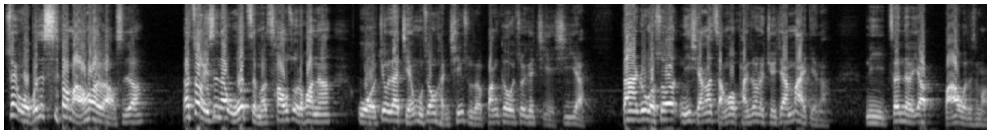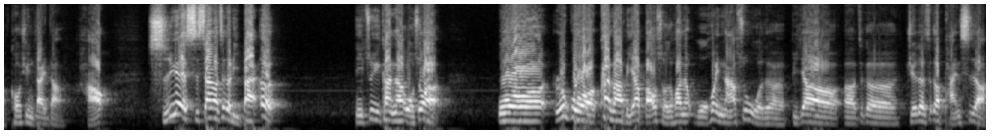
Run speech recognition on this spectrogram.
所以我不是事后马后炮的老师哦。那重点是呢，我怎么操作的话呢，我就在节目中很清楚的帮各位做一个解析呀。当然，如果说你想要掌握盘中的绝佳卖点啊，你真的要把我的什么扣讯带到。好，十月十三号这个礼拜二，你注意看呢，我说。我如果看法比较保守的话呢，我会拿出我的比较呃这个觉得这个盘势啊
